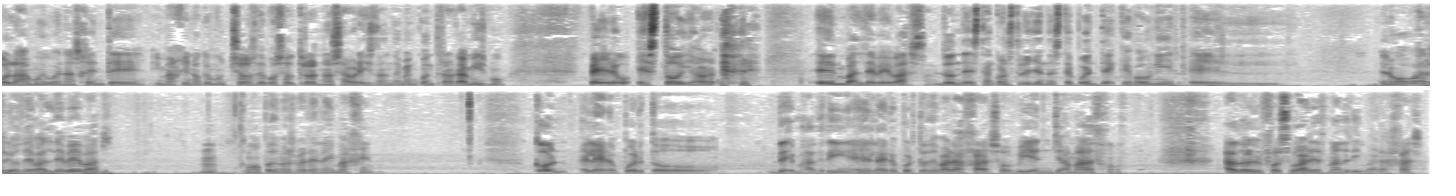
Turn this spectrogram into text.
Hola, muy buenas gente. Imagino que muchos de vosotros no sabréis dónde me encuentro ahora mismo, pero estoy en Valdebebas, donde están construyendo este puente que va a unir el, el nuevo barrio de Valdebebas, como podemos ver en la imagen, con el aeropuerto de Madrid, el aeropuerto de Barajas, o bien llamado Adolfo Suárez Madrid Barajas.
